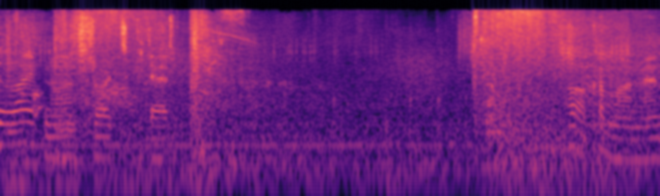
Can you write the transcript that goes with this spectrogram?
Still alive? No, droid's dead. Oh, come on, man.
